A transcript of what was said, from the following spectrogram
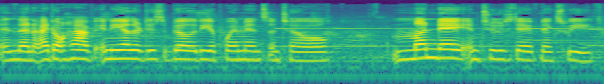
And then I don't have any other disability appointments until Monday and Tuesday of next week.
